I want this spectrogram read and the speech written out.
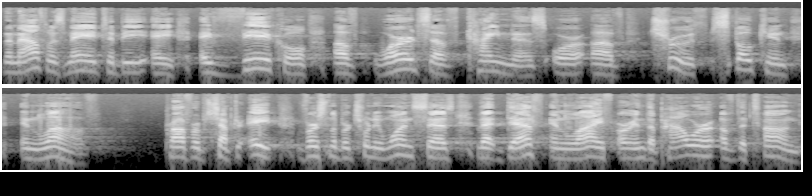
The mouth was made to be a, a vehicle of words of kindness or of truth spoken in love. Proverbs chapter 8, verse number 21 says that death and life are in the power of the tongue,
